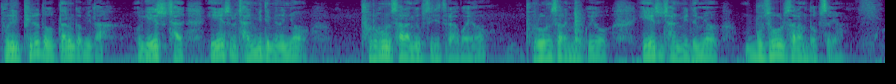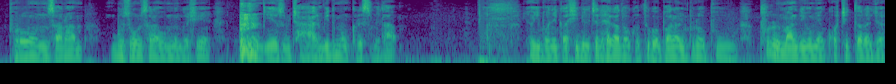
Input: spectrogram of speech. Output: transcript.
부릴 필요도 없다는 겁니다. 우리 예수 잘 예수를 잘 믿으면은요 부러운 사람이 없어지더라고요. 부러운 사람이 없고요. 예수 잘 믿으면 무서울 사람도 없어요. 부러운 사람, 무서울 사람 없는 것이 예수를 잘 믿으면 그렇습니다. 여기 보니까 11절에 해가 돋고 뜨거운 바람이 불어 부, 풀을 말리우면 꽃이 떨어져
